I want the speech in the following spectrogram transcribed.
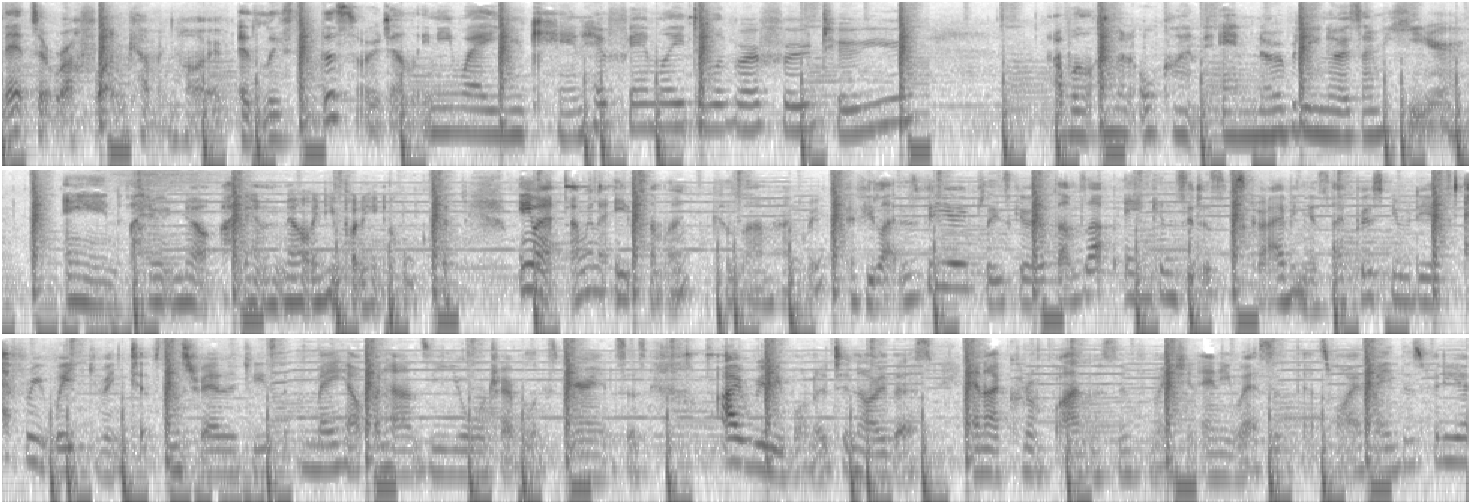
that's a rough one coming home. At least at this hotel anyway, you can have family deliver food to you. Well, I'm in Auckland and nobody knows I'm here and I don't know, I don't know anybody in Auckland. Anyway, I'm gonna eat something because I'm hungry. If you like this video, please give it a thumbs up and consider subscribing as I post new videos every week giving tips and strategies that may help enhance your travel experiences. I really wanted to know this and I couldn't find this information anywhere, so that's why I made this video.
